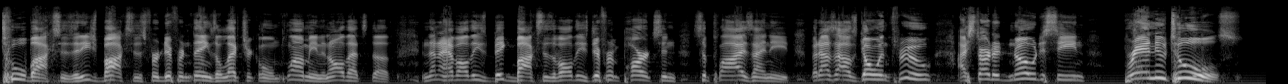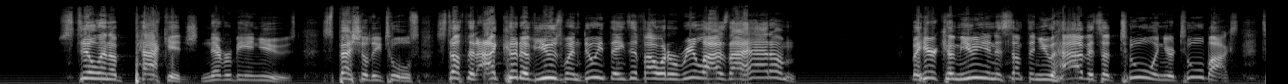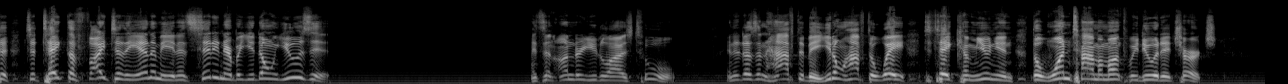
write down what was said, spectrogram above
toolboxes, and each box is for different things electrical and plumbing and all that stuff. And then I have all these big boxes of all these different parts and supplies I need. But as I was going through, I started noticing brand new tools still in a package, never being used. Specialty tools, stuff that I could have used when doing things if I would have realized I had them. But here, communion is something you have. It's a tool in your toolbox to, to take the fight to the enemy, and it's sitting there, but you don't use it. It's an underutilized tool. And it doesn't have to be. You don't have to wait to take communion the one time a month we do it at church,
